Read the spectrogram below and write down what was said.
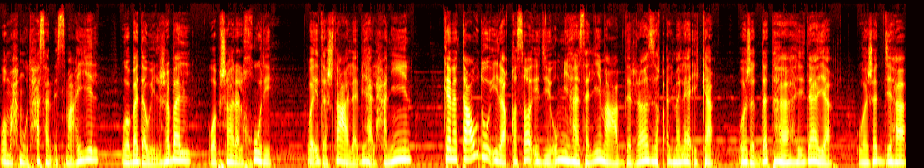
ومحمود حسن إسماعيل وبدوي الجبل وبشار الخوري. وإذا اشتعل بها الحنين كانت تعود إلى قصائد أمها سليمة عبد الرازق الملائكة وجدتها هداية وجدها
